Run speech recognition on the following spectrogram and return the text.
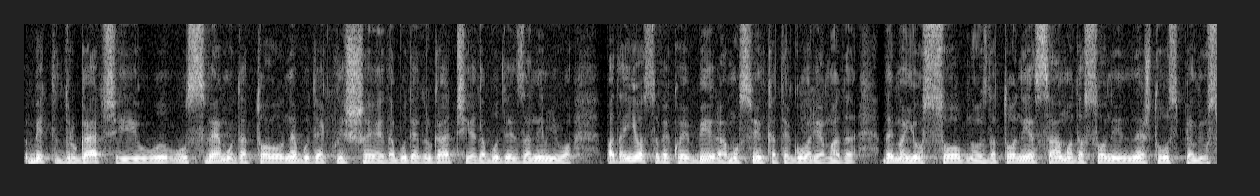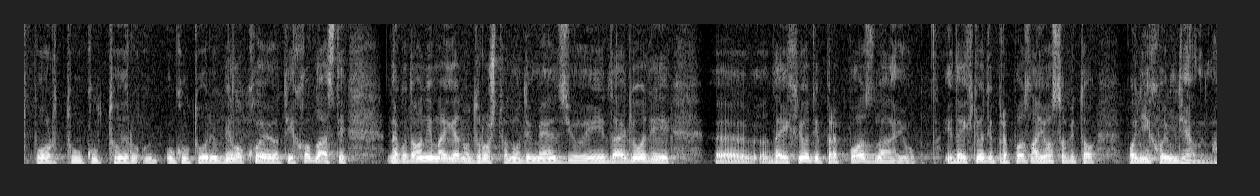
Biti drugačiji u, u svemu, da to ne bude kliše, da bude drugačije, da bude zanimljivo pa da i osobe koje biramo u svim kategorijama, da, da imaju osobnost, da to nije samo da su oni nešto uspjeli u sportu, u, kulturu, u kulturi, u bilo kojoj od tih oblasti, nego da oni imaju jednu društvenu dimenziju i da, ljudi, e, da ih ljudi prepoznaju i da ih ljudi prepoznaju osobito po njihovim dijelima.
